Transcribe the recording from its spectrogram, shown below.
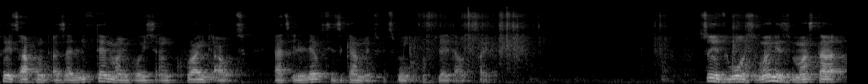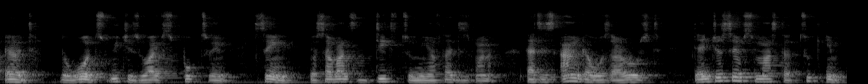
So it happened as I lifted my voice and cried out that he left his garments with me and fled outside. So it was when his master heard the words which his wife spoke to him, saying, Your servant did to me after this manner, that his anger was aroused. Then Joseph's master took him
